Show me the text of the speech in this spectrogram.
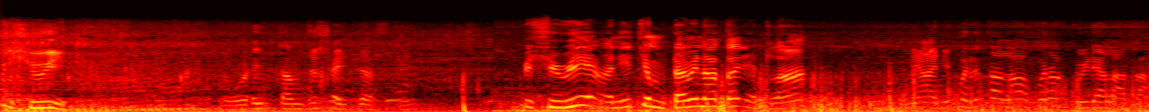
पिशवी. एवढं आमचं साहित्य असते. पिशवी आणि चिमटा मी आता घेतला. आणि आणि परत आला आपण आकुड्याला आता.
